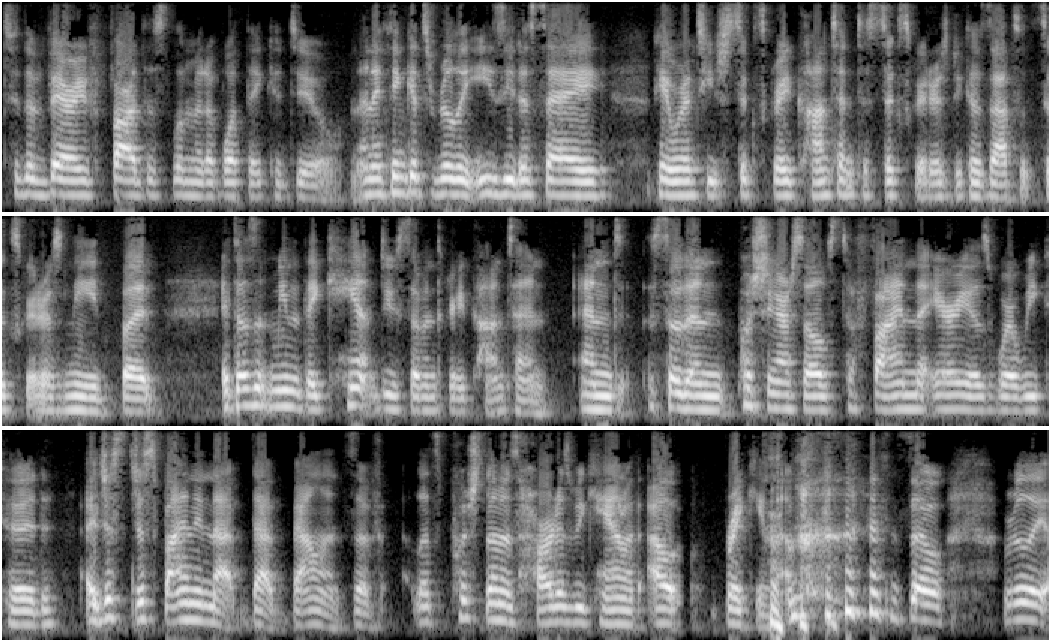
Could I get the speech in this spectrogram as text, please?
to the very farthest limit of what they could do. And I think it's really easy to say, okay, we're going to teach sixth grade content to sixth graders because that's what sixth graders need. But it doesn't mean that they can't do seventh grade content. And so then pushing ourselves to find the areas where we could, I just just finding that that balance of let's push them as hard as we can without breaking them. so really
